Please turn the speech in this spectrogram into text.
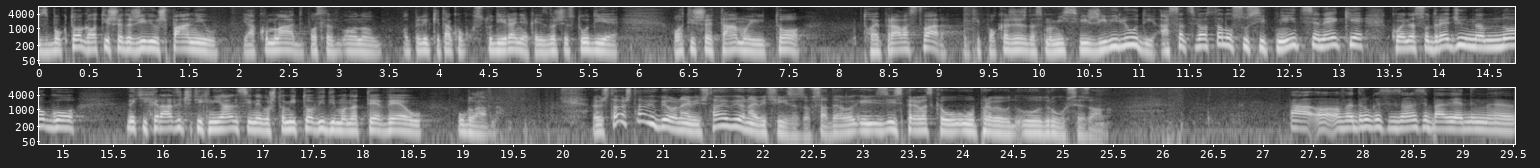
zbog toga otišao da živi u Španiju, jako mlad, posle ono, otprilike tako studiranja, kad je izvršio studije, otišao je tamo i to, to je prava stvar. Da ti pokažeš da smo mi svi živi ljudi. A sad sve ostalo su sitnice neke koje nas određuju na mnogo nekih različitih nijansi nego što mi to vidimo na TV-u uglavnom. E, Šta, šta, mi je bilo najveći, šta je bio najveći izazov sada iz, iz prelaska u, u prve u, u drugu sezonu? Pa ova druga sezona se bavi jednim e,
